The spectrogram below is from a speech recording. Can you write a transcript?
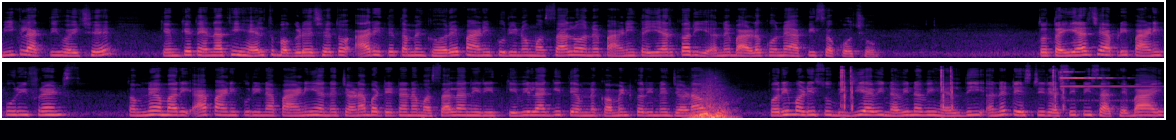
બીક લાગતી હોય છે, કેમ કે તેનાથી હેલ્થ બગડે છે, તો આ રીતે તમે ઘરે પાણીપુરીનો મસાલો અને પાણી તૈયાર કરી અને બાળકોને આપી શકો છો. તો તૈયાર છે આપણી પાણીપુરી ફ્રેન્ડ્સ? તમને અમારી આ પાણીપુરીના પાણી અને ચણા બટેટાના મસાલાની રીત કેવી લાગી તે અમને કમેન્ટ કરીને જણાવજો. ફરી મળીશું બીજી આવી નવી નવી હેલ્ધી અને ટેસ્ટી રેસીપી સાથે. બાય.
